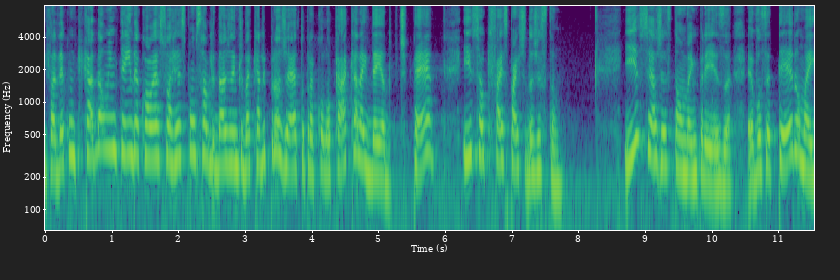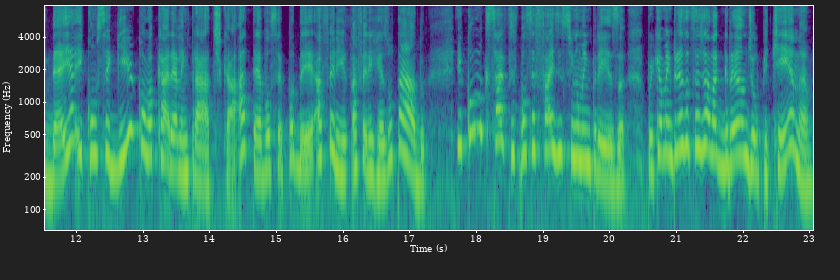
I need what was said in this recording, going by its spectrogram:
e fazer com que cada um entenda qual é a sua responsabilidade dentro daquele projeto para colocar aquela ideia de pé, isso é o que faz parte da gestão. Isso é a gestão da empresa. É você ter uma ideia e conseguir colocar ela em prática até você poder aferir, aferir resultado. E como que você faz isso em uma empresa? Porque uma empresa, seja ela grande ou pequena,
